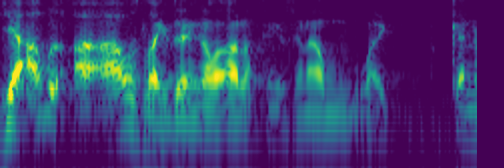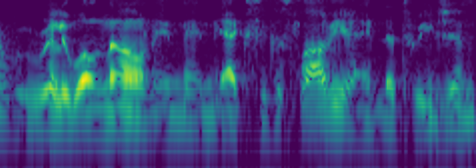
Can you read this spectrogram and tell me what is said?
Yeah, I was, I was like doing a lot of things, and I'm like kind of really well known in, in ex-Yugoslavia in that region.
